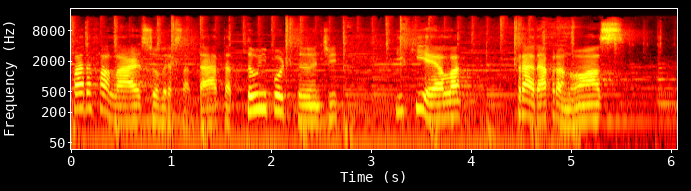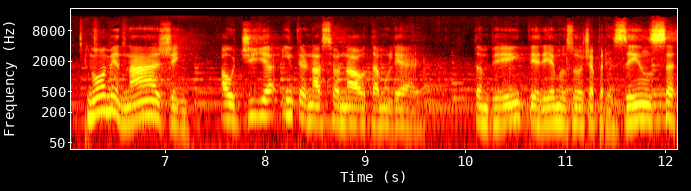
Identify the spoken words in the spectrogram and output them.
para falar sobre essa data tão importante e que ela trará para nós uma homenagem ao Dia Internacional da Mulher. Também teremos hoje a presença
